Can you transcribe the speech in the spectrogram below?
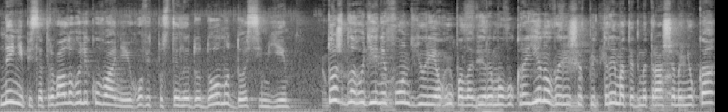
Нині, після тривалого лікування, його відпустили додому до сім'ї. Тож благодійний фонд Юрія Гупала Віримо в Україну вирішив підтримати Дмитра Шеменюка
